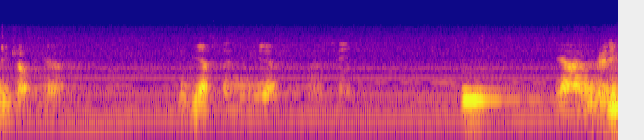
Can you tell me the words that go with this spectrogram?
New job here. Maybe after New Year, we'll see. Yeah, I'm really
